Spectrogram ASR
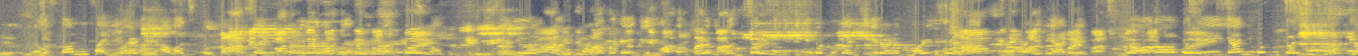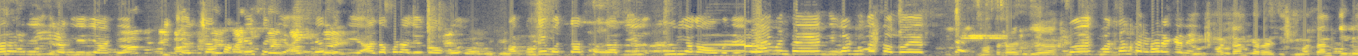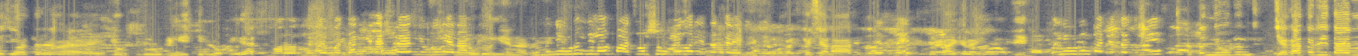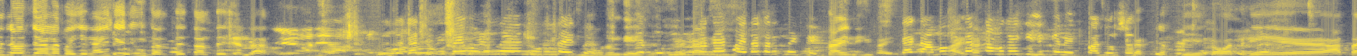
नमस्कार मी सायली मराठी. आवाज भागामध्ये जिल्हा परिषद आणि पंचायत समिती निवडणुकांची रणधुमाळी झालेली आहे. गावागावामध्ये या निवडणुकांची चर्चा रंगलेली रंगलेली आहे. ती चर्चा पाहण्यासाठी ऐकण्यासाठी आज आपण आलेलो आहोत. आकुर्डे मतदारसंघातील पूर या गावामध्ये. काय म्हणताय? निवडणुका चालू आहेत. आता काय करूया? मग मतदान करणार आहे का नाही? मतदान करायचे की मतदान केल्याशिवाय तर हे होतील निवडून येतील लोक बरोबर. म्हणजे मतदान केल्याशिवाय निवडून येणार नाही. निवडून येणार नाही. मग निवडून दिल्यावर पाच वर्ष उमेदवार येतात का? कशाला? येत नाही? काय करायचं? मग निवडून का देताय तुम्ही? आता निवडून जगात रीत आहे म्हटल्यावर द्यायला पाहिजे? नाही ते देऊन चालतंय चालतंय जगाची आहे म्हणून निवडून द्यायचं? निवडून द्यायचं. दुसरं काय काय नाही. फायदा करत नाहीत ते? काय नाही काय काय कामं फायदा- विकास कामं काय केलीत का नाहीत पाच वर्षात? करतात ते. केव्हा तरी अं, आता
